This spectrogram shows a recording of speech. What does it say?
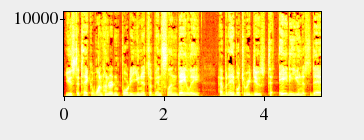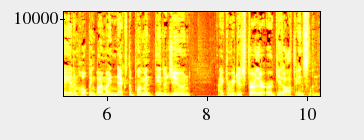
used to take 140 units of insulin daily, have been able to reduce to 80 units a day, and I'm hoping by my next appointment the end of June, I can reduce further or get off insulin.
